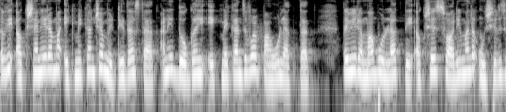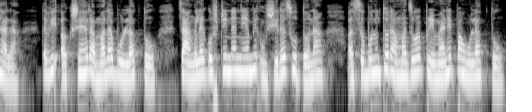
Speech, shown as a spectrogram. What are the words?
तवी अक्षय रमा एकमेकांच्या मिठीत असतात आणि दोघंही एकमेकांजवळ पाहू लागतात. तवी रमा बोलू लागते अक्षय सॉरी मला उशीर झाला. तवी अक्षय रमाला बोलू लागतो. चांगल्या गोष्टींना नेहमी उशीरच होतो ना? असं बोलून तो रमाजवळ प्रेमाने पाहू लागतो.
